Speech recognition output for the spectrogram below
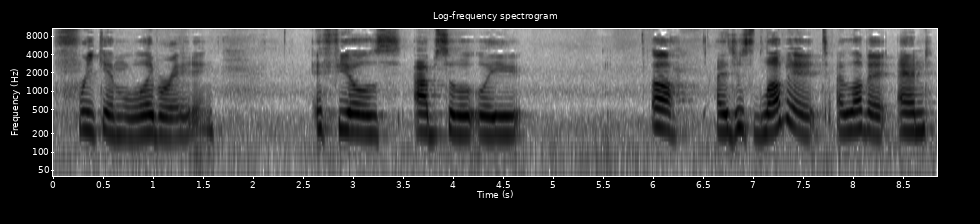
freaking liberating. It feels absolutely oh, I just love it. I love it. And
